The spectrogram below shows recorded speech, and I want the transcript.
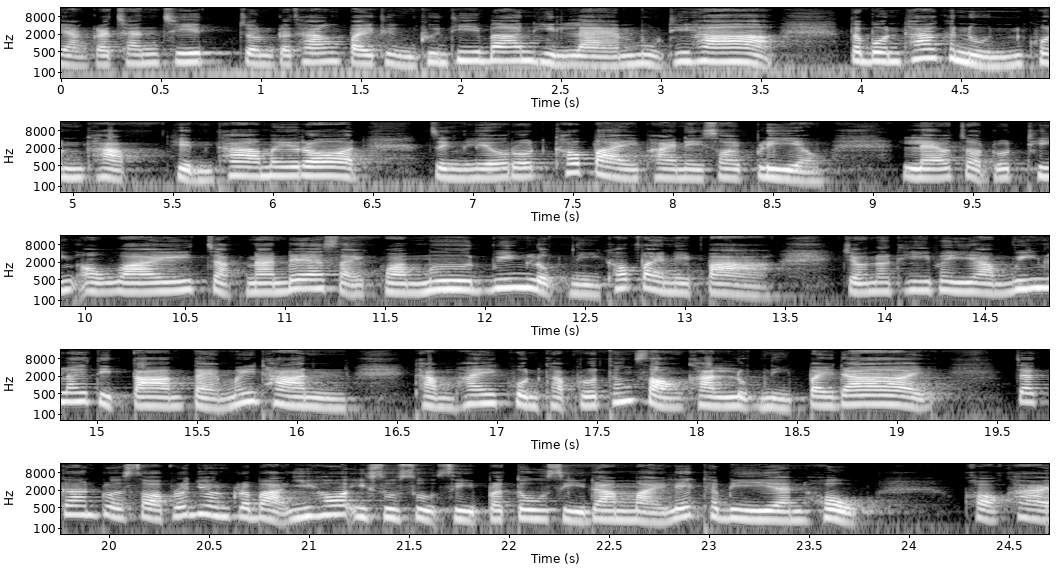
อย่างกระชั้นชิด จนกระทั่งไปถึงพื้นที่บ้านหินแหลมหมู่ที่ 5ตำบลท่าขนุนคนขับ เห็นท่าไม่รอด จึงเลี้ยวรถเข้าไปภายในซอยเปลี่ยว แล้วจอดรถทิ้งเอาไว้ จากนั้นได้อาศัยความมืดวิ่งหลบหนีเข้าไปในป่า เจ้าหน้าที่พยายามวิ่งไล่ติดตามแต่ไม่ทันทำให้คนขับรถทั้งสองคันหลบหนีไปได้ จากการตรวจสอบรถยนต์กระบะยี่ห้ออิซูซุสีประตูสีดำหมายเลขทะเบียน 6 ขอไข่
